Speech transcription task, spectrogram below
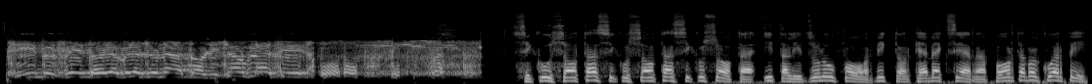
Sì, perfetto, è una bella giornata oggi. Ciao, grazie. CQ Sota, CQ Sota, CQ Sota, Italy Zulu 4, Victor Quebec Sierra, Portable QRP.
